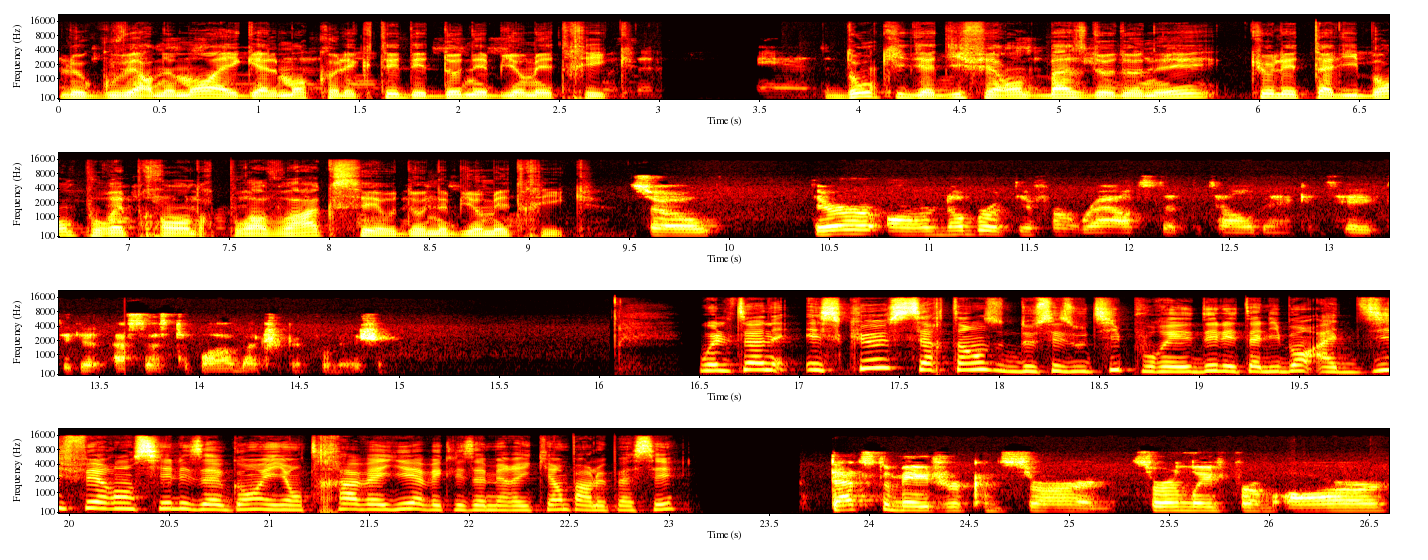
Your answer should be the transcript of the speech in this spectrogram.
le gouvernement a également collecté des données biométriques. Donc il y a différentes bases de données que les talibans pourraient prendre pour avoir accès aux données biométriques. Welton, est-ce que certains de ces outils pourraient aider les talibans à différencier les Afghans ayant travaillé avec les Américains par le passé? That's the major concern, certainly from our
